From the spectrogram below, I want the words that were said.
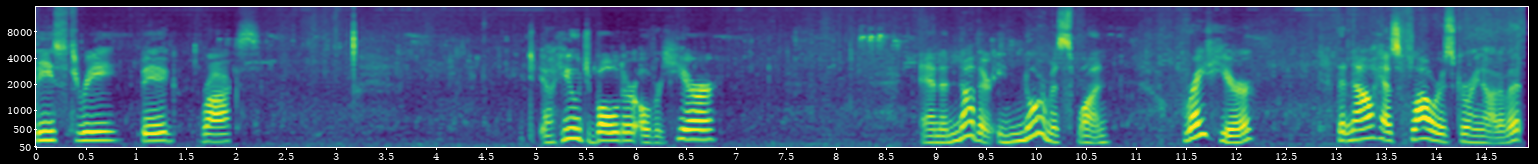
These three big rocks. A huge boulder over here and another enormous one right here that now has flowers growing out of it.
